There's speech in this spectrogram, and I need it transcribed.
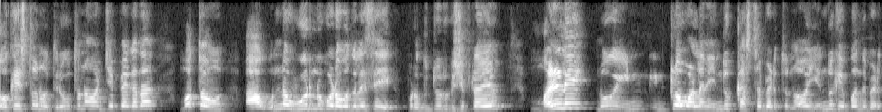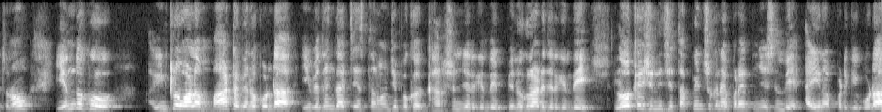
లోకేష్తో నువ్వు తిరుగుతున్నావు అని చెప్పే కదా మొత్తం ఆ ఉన్న ఊరిని కూడా వదిలేసి ప్రొద్దుటూరుకు షిఫ్ట్ అయ్యావు. మళ్ళీ నువ్వు ఇంట్లో వాళ్ళని ఎందుకు కష్టపెడుతున్నావు? ఎందుకు ఇబ్బంది పెడుతున్నావు? ఎందుకు ఇంట్లో వాళ్ళ మాట వినకుండా ఈ విధంగా చేస్తాను అని చెప్పి ఒక ఘర్షణ జరిగింది పెనుగులాట జరిగింది. లోకేష్ నుంచి తప్పించుకునే ప్రయత్నం చేసింది అయినప్పటికీ కూడా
